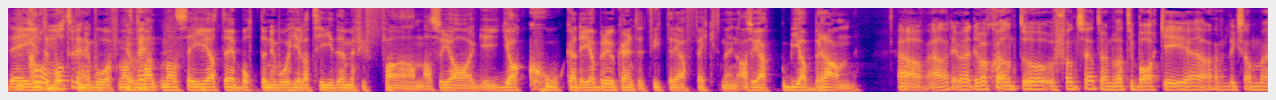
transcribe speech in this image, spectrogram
det är inte bottennivå. För man, man, man, säger att det är bottennivå hela tiden, men fy fan. Alltså jag, jag kokade. Jag brukar inte twittra i affekt, men alltså jag, jag brann. Ja, ja det, var, det var skönt, och, skönt att du var tillbaka i eh, liksom, eh,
